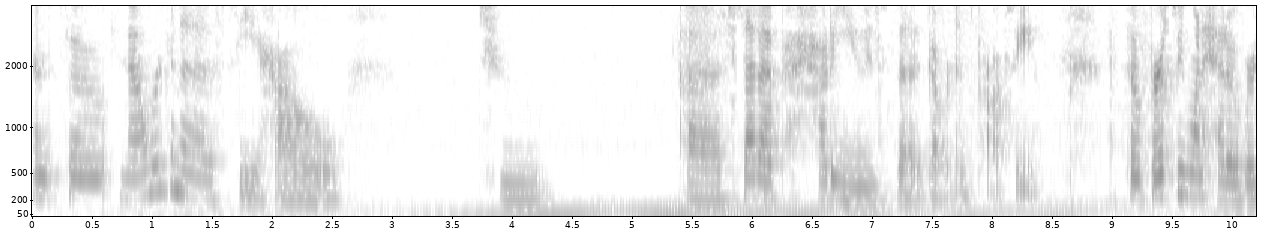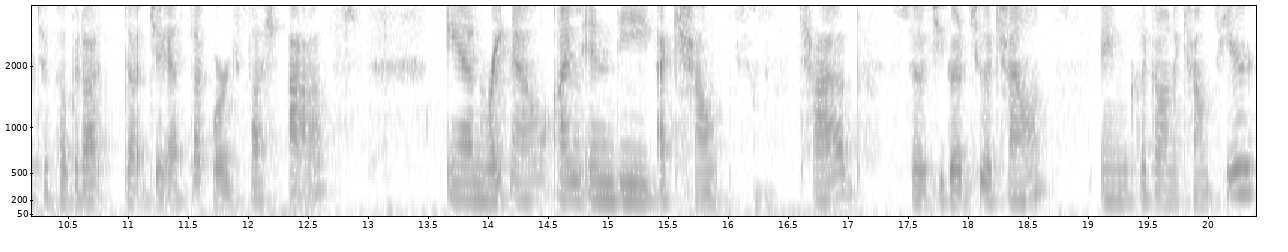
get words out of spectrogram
and so now we're gonna see how to uh, set up how to use the governance proxy. So first we want to head over to polkadot.js.org slash apps. And right now I'm in the accounts tab. So if you go to accounts and click on accounts here,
